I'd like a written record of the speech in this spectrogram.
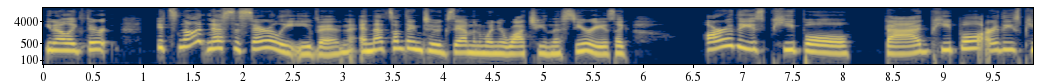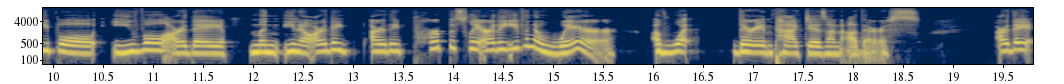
you know, like they're, it's not necessarily even. And that's something to examine when you're watching this series. Like, are these people bad people? Are these people evil? Are they, you know, are they, are they purposely, are they even aware of what their impact is on others? Are they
